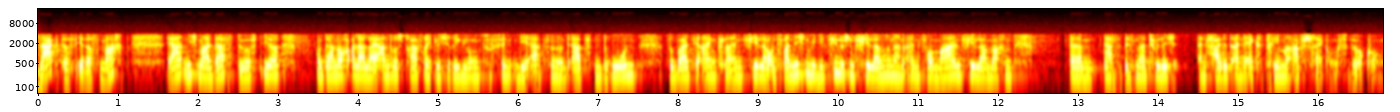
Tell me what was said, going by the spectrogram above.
sagt, dass ihr das macht. Ja, nicht mal das dürft ihr. Und dann noch allerlei andere strafrechtliche Regelungen zu finden, die Ärztinnen und Ärzten drohen, sobald sie einen kleinen Fehler, und zwar nicht einen medizinischen Fehler, sondern einen formalen Fehler machen. Ähm, das ist natürlich, entfaltet eine extreme Abschreckungswirkung.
